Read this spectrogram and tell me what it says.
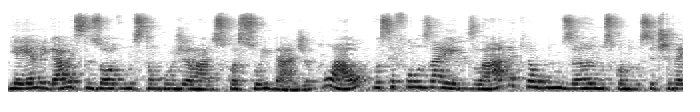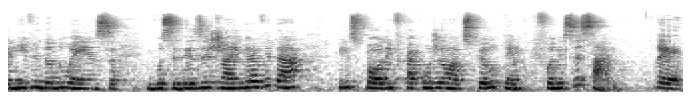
E aí é legal, esses óvulos estão congelados com a sua idade atual. Você for usar eles lá daqui a alguns anos, quando você estiver livre da doença e você desejar engravidar, eles podem ficar congelados pelo tempo que for necessário. É,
